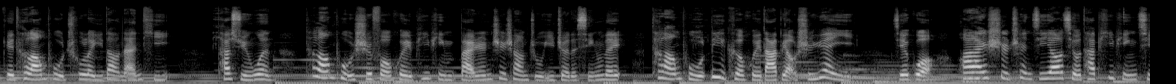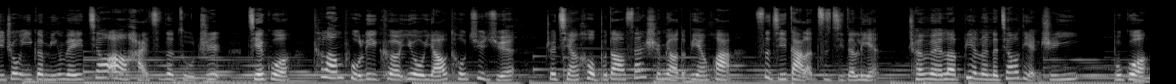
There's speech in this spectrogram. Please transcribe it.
给特朗普出了一道难题。他询问特朗普是否会批评白人至上主义者的行为，特朗普立刻回答表示愿意。结果华莱士趁机要求他批评其中一个名为“骄傲孩子”的组织，结果特朗普立刻又摇头拒绝。这前后不到三十秒的变化，自己打了自己的脸。成为了辩论的焦点之一。不过，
